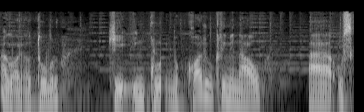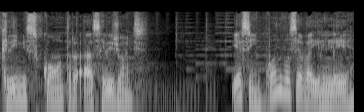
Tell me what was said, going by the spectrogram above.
agora em outubro, que inclui no Código Criminal ah, os crimes contra as religiões. E assim, quando você vai ler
